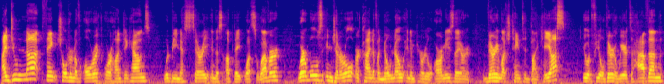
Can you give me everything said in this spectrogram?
I do not think Children of Ulric or Hunting Hounds would be necessary in this update whatsoever. Werewolves in general are kind of a no-no in Imperial armies. They are very much tainted by chaos. It would feel very weird to have them,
